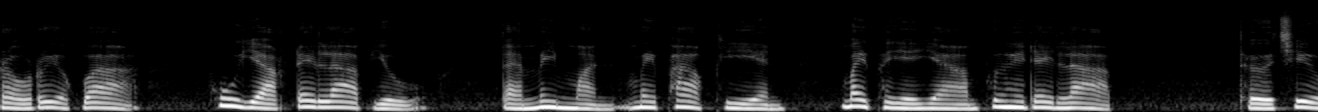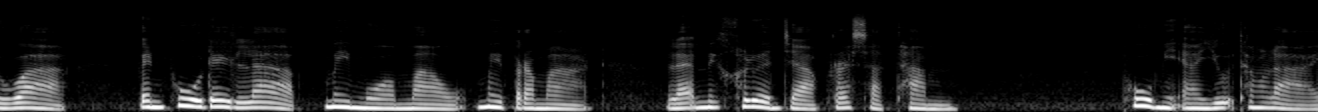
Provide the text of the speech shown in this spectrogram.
เราเรียกว่า ผู้อยากได้ลาบอยู่ แต่ไม่หมั่นไม่ภาคเพียร ไม่พยายามเพื่อให้ได้ลาบ เธอชื่อว่า เป็นผู้ได้ลาบไม่มัวเมา ไม่ประมาท และไม่เคลื่อนจากพระสัทธรรม ผู้มีอายุทั้งหลาย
